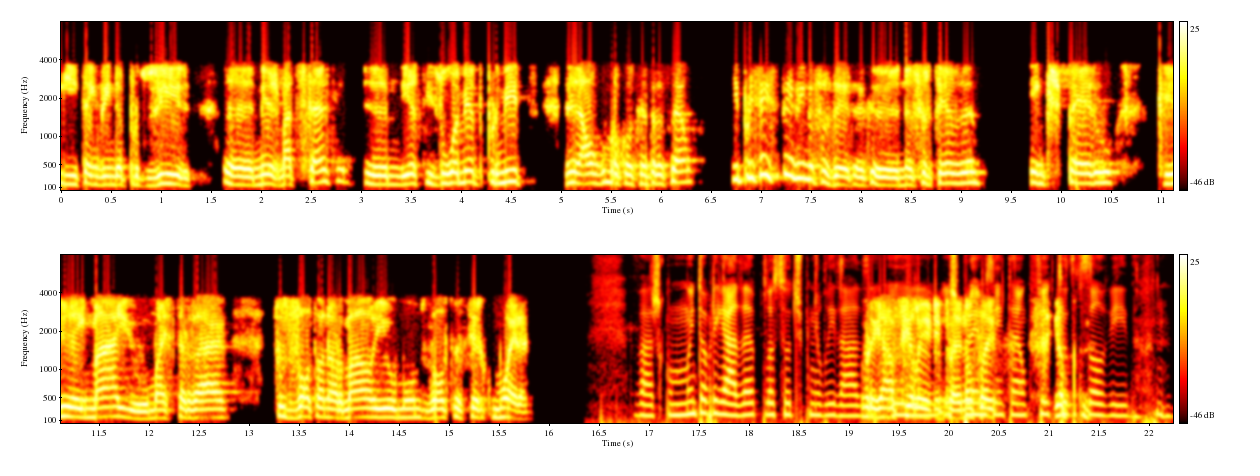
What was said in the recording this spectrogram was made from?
e tenho vindo a produzir uh, mesmo à distância. Uh, este isolamento permite uh, alguma concentração e por isso é isso que tenho vindo a fazer, na certeza em que espero que em maio, mais tardar, tudo volte ao normal e o mundo volte a ser como era. Vasco, muito obrigada pela sua disponibilidade. Obrigado, e, Filipe. E esperemos, não sei. então que fique tudo resolvido.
